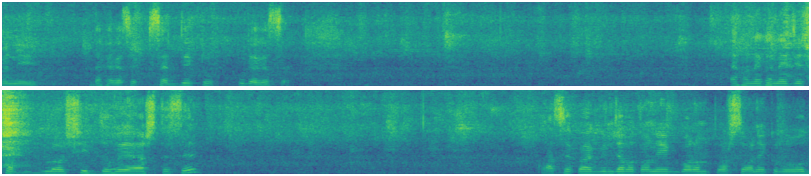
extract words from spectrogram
মানে দেখা গেছে সাইড দিয়ে একটু পুড়ে গেছে। এখন এখানে যে সবগুলো সিদ্ধ হয়ে আসতেছে আজকে কয়েকদিন যাবত অনেক গরম পড়ছে, অনেক রোদ।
